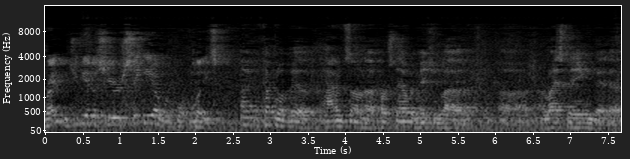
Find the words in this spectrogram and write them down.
Ray, would you give us your CEO report, please? Uh, A couple of uh, items on uh, personnel. We mentioned uh, uh, our last meeting that,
